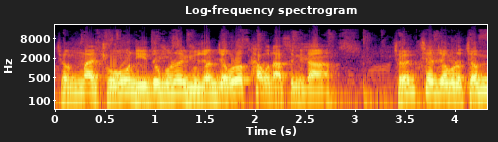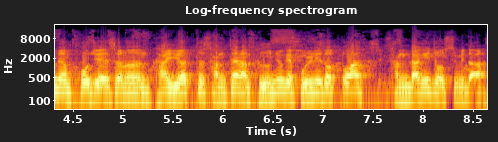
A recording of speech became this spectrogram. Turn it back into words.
정말 좋은 이두근을 유전적으로 타고났습니다. 전체적으로 전면 포즈에서는 다이어트 상태나 근육의 분리도 또한 상당히 좋습니다.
